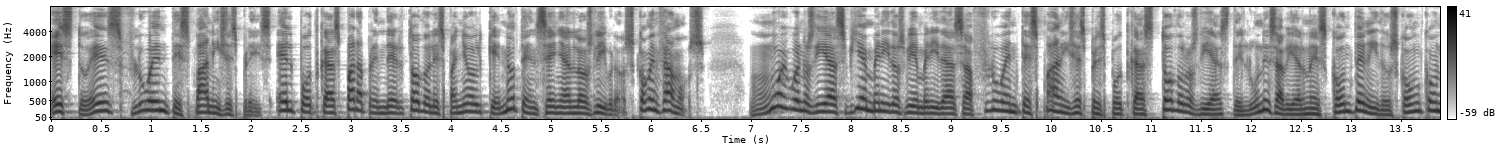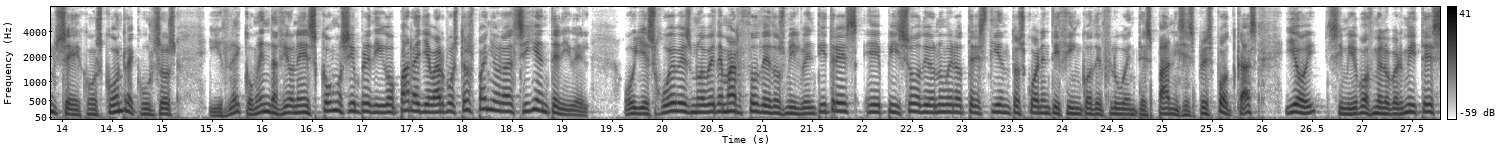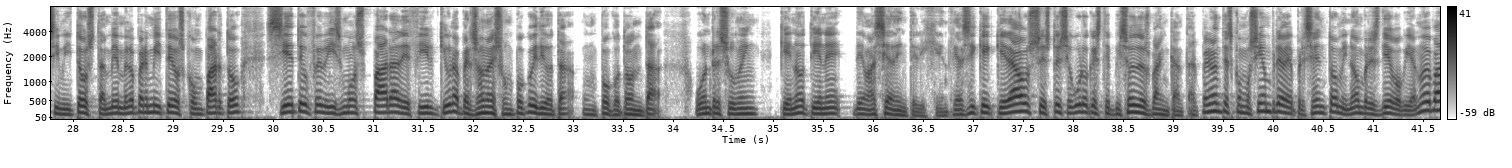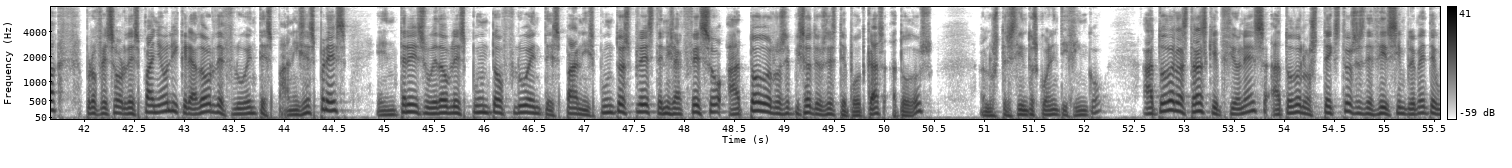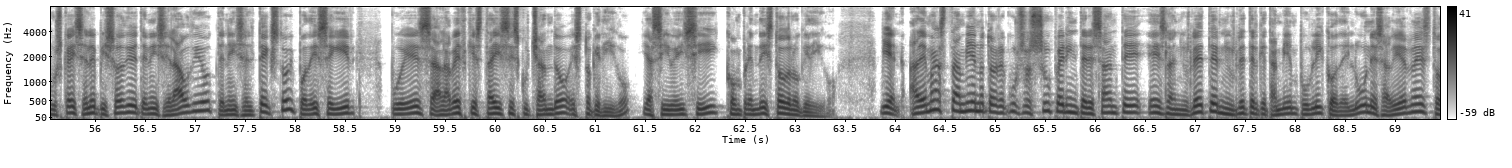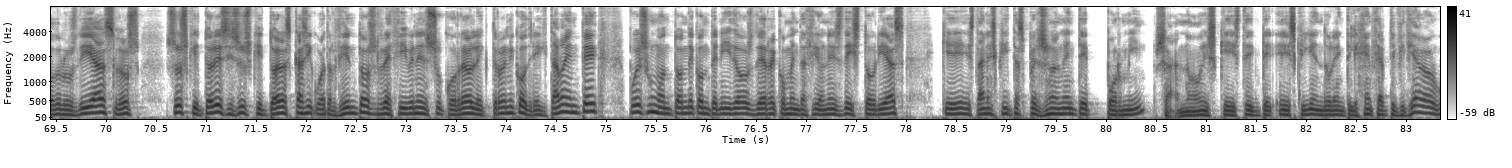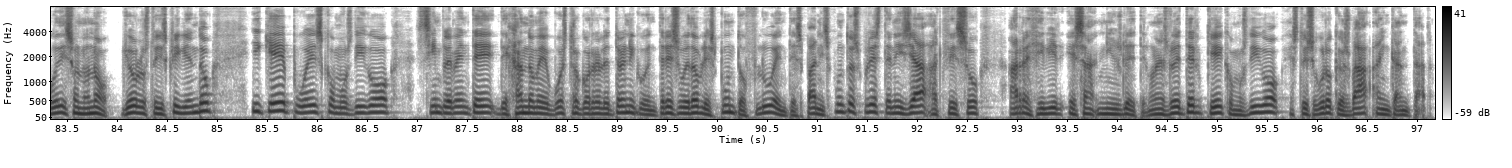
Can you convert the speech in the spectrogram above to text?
Esto es Fluent Spanish Express, el podcast para aprender todo el español que no te enseñan los libros. ¡Comenzamos! Muy buenos días, bienvenidos, bienvenidas a Fluent Spanish Express Podcast todos los días, de lunes a viernes, contenidos con consejos, con recursos y recomendaciones, como siempre digo, para llevar vuestro español al siguiente nivel. Hoy es jueves 9 de marzo de 2023, episodio número 345 de Fluent Spanish Express Podcast, y hoy, si mi voz me lo permite, si mi tos también me lo permite, os comparto siete eufemismos para decir que una persona es un poco idiota, un poco tonta, o en resumen, que no tiene demasiada inteligencia. Así que quedaos, estoy seguro que este episodio os va a encantar. Pero antes, como siempre, me presento. Mi nombre es Diego Villanueva, profesor de español y creador de Fluent Spanish Express. En www.fluentespanish.express tenéis acceso a todos los episodios de este podcast, a todos, a los 345 a todas las transcripciones, a todos los textos, es decir, simplemente buscáis el episodio y tenéis el audio, tenéis el texto y podéis seguir pues a la vez que estáis escuchando esto que digo y así veis si comprendéis todo lo que digo. Bien, además también otro recurso súper interesante es la newsletter, newsletter que también publico de lunes a viernes, todos los días. Los suscriptores y suscriptoras, casi 400, reciben en su correo electrónico directamente pues un montón de contenidos, de recomendaciones, de historias que están escritas personalmente por mí, o sea, no es que esté escribiendo la inteligencia artificial o algo de eso, no, no, yo lo estoy escribiendo y que pues como os digo, simplemente dejándome vuestro correo electrónico en www.fluentespanish.express tenéis ya acceso a recibir esa newsletter, una newsletter que como os digo, estoy seguro que os va a encantar.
